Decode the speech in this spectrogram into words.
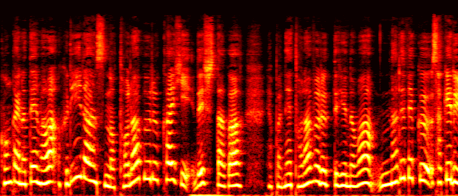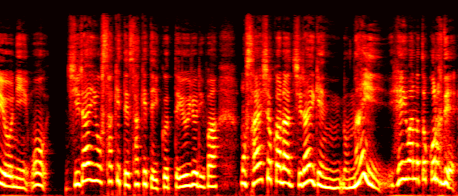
今回のテーマはフリーランスのトラブル回避でしたが、やっぱね、トラブルっていうのはなるべく避けるように、もう地雷を避けて避けていくっていうよりは、もう最初から地雷源のない平和なところで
